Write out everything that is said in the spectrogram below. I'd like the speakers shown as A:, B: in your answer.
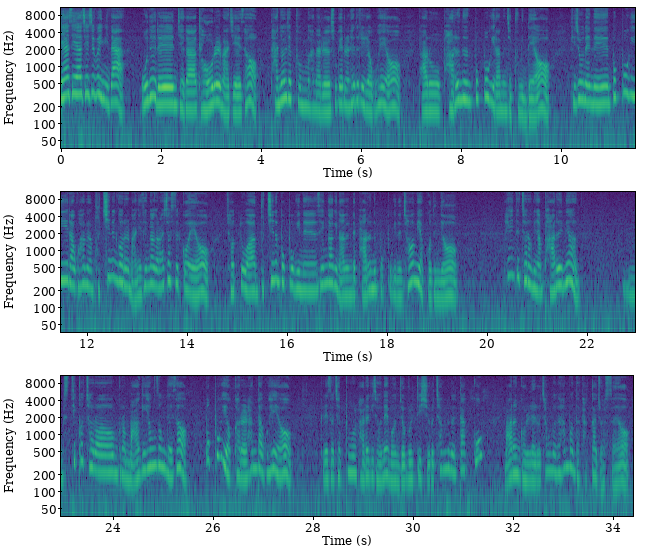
A: 안녕하세요 채주부입니다. 오늘은 제가 겨울을 맞이해서 단열 제품 하나를 소개를 해드리려고 해요. 바로 바르는 뽁뽁이라는 제품인데요. 기존에는 뽁뽁이라고 하면 붙이는 거를 많이 생각을 하셨을 거예요. 저 또한 붙이는 뽁뽁이는 생각이 나는데 바르는 뽁뽁이는 처음이었거든요. 페인트처럼 그냥 바르면 음, 스티커처럼 그런 막이 형성돼서 뽁뽁이 역할을 한다고 해요 그래서 제품을 바르기 전에 먼저 물티슈로 창문을 닦고 마른 걸레로 창문을 한 번 더 닦아주었어요.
